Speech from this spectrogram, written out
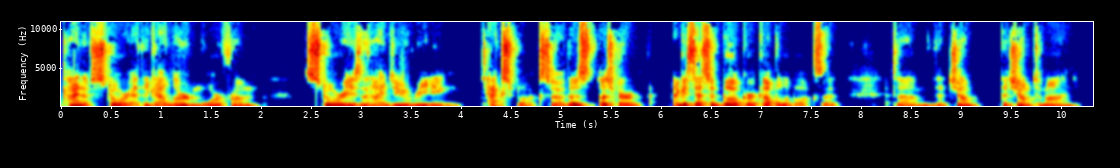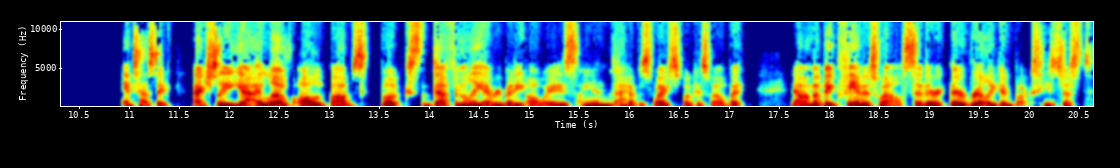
kind of story. I think I learn more from stories than I do reading textbooks. So those those are, I guess, that's a book or a couple of books that um, that jump that jump to mind. Fantastic. Actually, yeah, I love all of Bob's books. Definitely, everybody always, and I have his wife's book as well. But now I'm a big fan as well. So they're they're really good books. He's just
